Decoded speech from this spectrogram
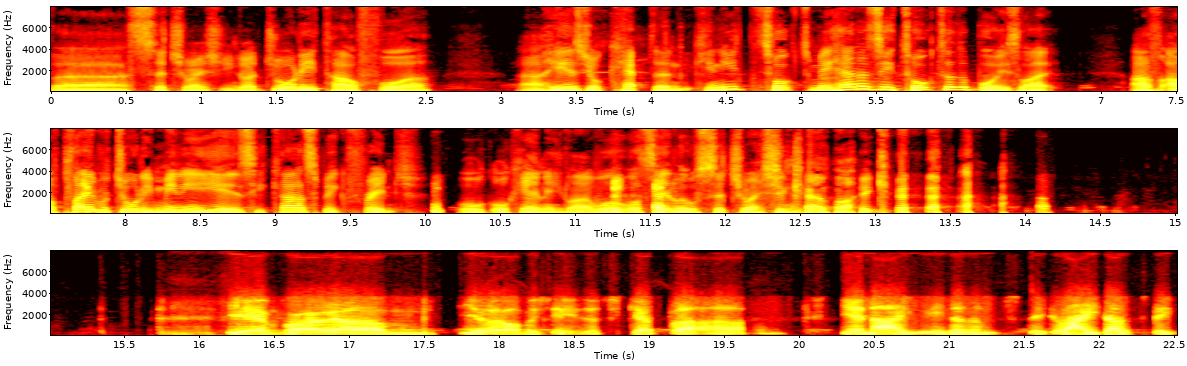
the situation. You got Geordie Taufua. Uh, he is your captain. Can you talk to me? How does he talk to the boys? Like, I've I've played with Geordie many years. He can't speak French, or or can he? Like, what, what's that little situation going like? Yeah, bro. Um, you know, obviously he's a skip, but um, yeah, no, he, doesn't speak. Like he does speak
